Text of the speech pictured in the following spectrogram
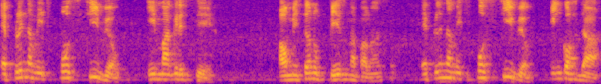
é plenamente possível emagrecer aumentando o peso na balança. É plenamente possível engordar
